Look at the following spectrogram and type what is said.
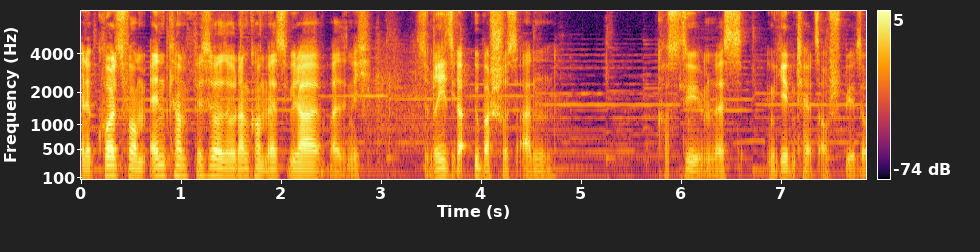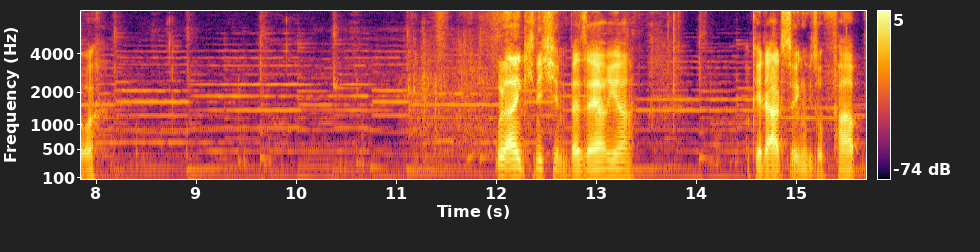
wenn du kurz vorm Endkampf bist oder so, dann kommt erst wieder, weiß ich nicht, so ein riesiger Überschuss an Kostüm. Das in jedem Teils aufspiel so. Oder eigentlich nicht in Berseria. Okay, da hat es irgendwie so Farb,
